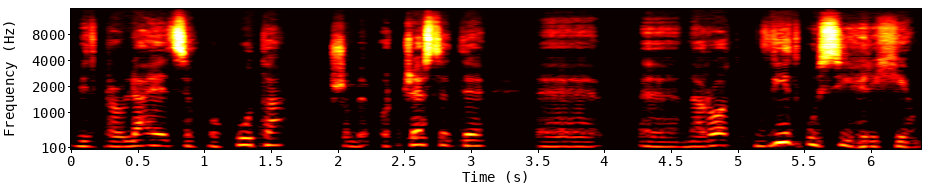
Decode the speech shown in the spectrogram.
відправляється покута, щоб очистити е, е, народ від усіх гріхів.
